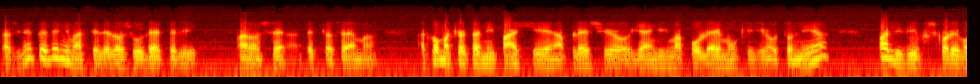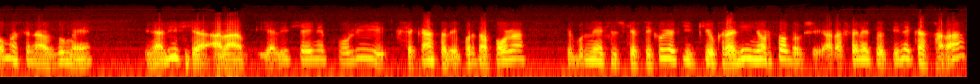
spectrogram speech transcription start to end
Τα συνέπεια δεν είμαστε εντελώς ουδέτεροι πάνω σε ένα τέτοιο θέμα. Ακόμα και όταν υπάρχει ένα πλαίσιο για έγκλημα πολέμου και γενοτονία, πάλι δυσκολευόμαστε να δούμε την αλήθεια. Αλλά η αλήθεια είναι πολύ ξεκάθαρη. Πρώτα απ' όλα δεν μπορεί να είναι θρησκευτικό γιατί και η Ουκρανία είναι ορθόδοξη. Άρα φαίνεται ότι είναι καθαρά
